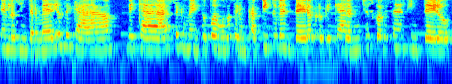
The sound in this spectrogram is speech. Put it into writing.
en los intermedios de cada, de cada segmento. Podemos hacer un capítulo entero. Creo que quedaron muchas cosas en el tintero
